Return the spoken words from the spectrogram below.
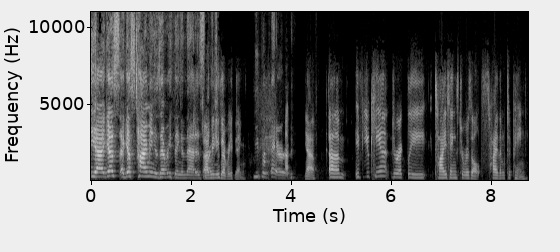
yeah, I guess I guess timing is everything, and that is timing like, is everything. Be prepared. Uh, yeah, um, if you can't directly tie things to results, tie them to pain.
